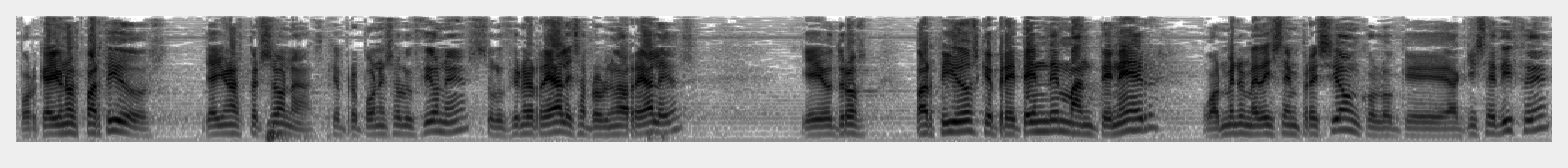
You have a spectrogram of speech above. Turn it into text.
Porque hay unos partidos y hay unas personas que proponen soluciones, soluciones reales a problemas reales, y hay otros partidos que pretenden mantener, o al menos me da esa impresión con lo que aquí se dice,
